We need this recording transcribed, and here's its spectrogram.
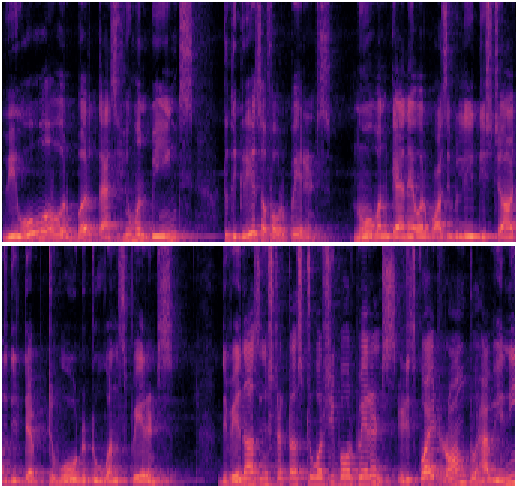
We owe our birth as human beings to the grace of our parents. No one can ever possibly discharge the debt owed to one's parents. The Vedas instruct us to worship our parents. It is quite wrong to have any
